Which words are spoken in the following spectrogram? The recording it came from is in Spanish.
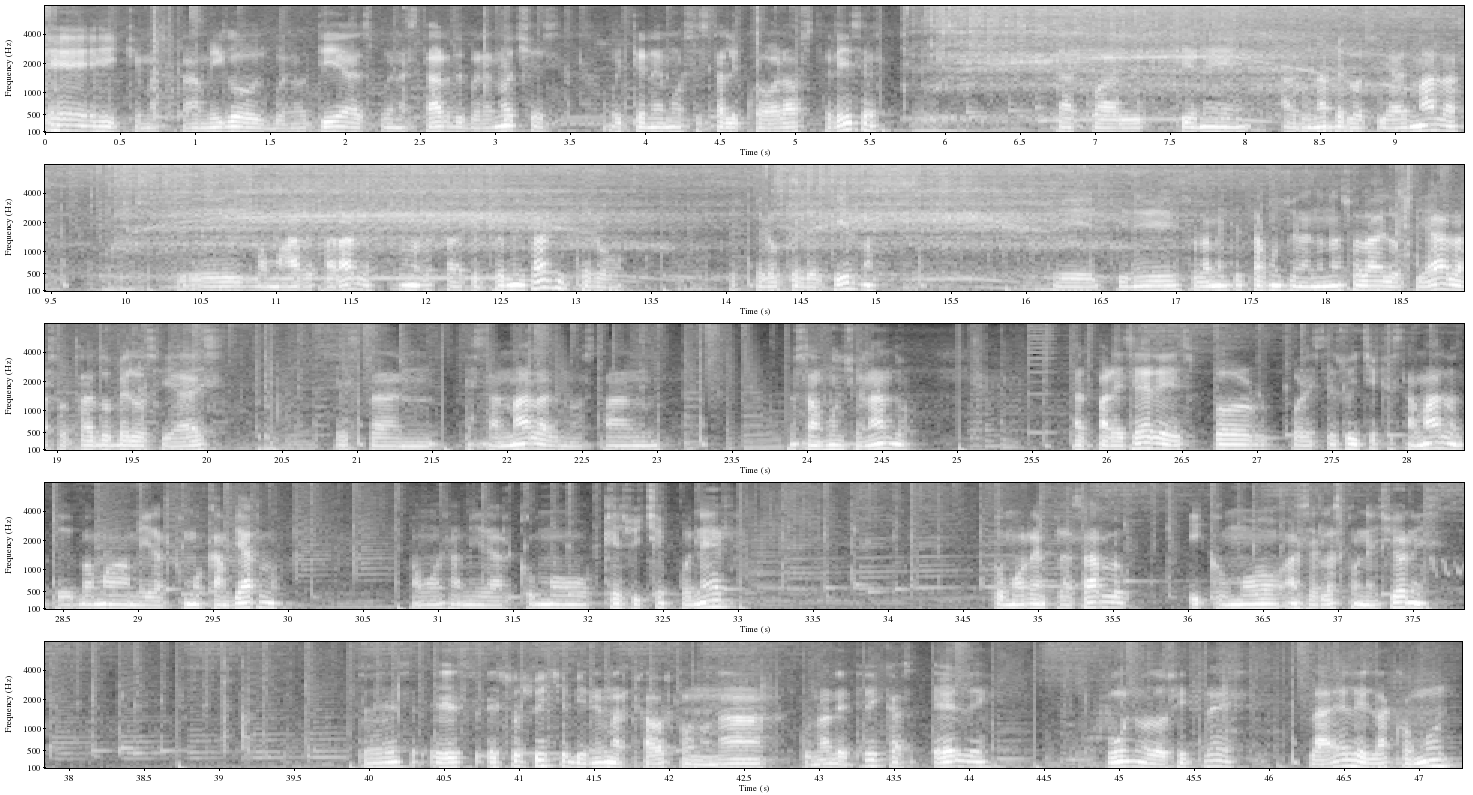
Hey, ¿qué más amigos? Buenos días, buenas tardes, buenas noches. Hoy tenemos esta licuadora Austerizer, la cual tiene algunas velocidades malas. Eh, vamos a repararla. Una reparación fue muy fácil, pero espero que les sirva. Eh, tiene, solamente está funcionando una sola velocidad, las otras dos velocidades están, están malas, no están, no están funcionando al parecer es por, este switch que está malo entonces vamos a mirar cómo cambiarlo. Vamos a mirar cómo qué switch poner cómo reemplazarlo y cómo hacer las conexiones. Entonces estos switches vienen marcados con una con unas letricas L 1 2 y 3 la L es la común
